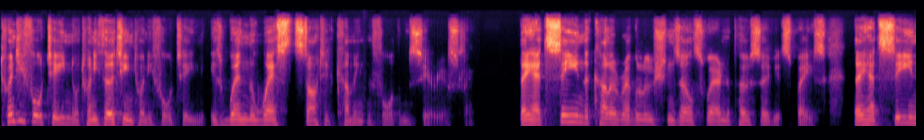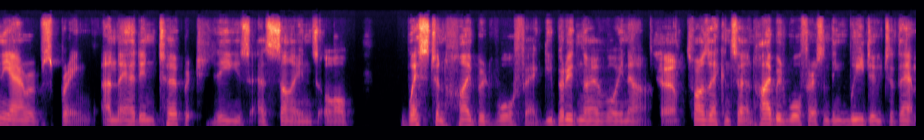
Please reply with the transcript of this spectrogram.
2014 or 2013, 2014 is when the West started coming for them seriously. They had seen the color revolutions elsewhere in the post Soviet space. They had seen the Arab Spring, and they had interpreted these as signs of Western hybrid warfare. Yeah. As far as they're concerned, hybrid warfare is something we do to them.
